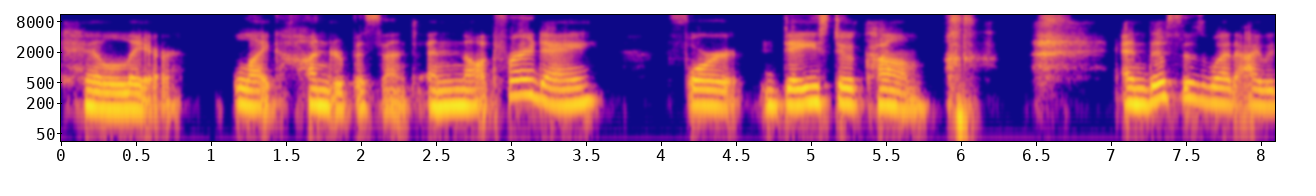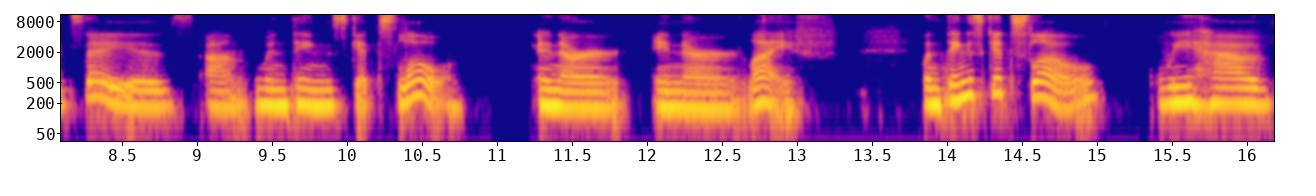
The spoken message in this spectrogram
clear, like 100% and not for a day, for days to come. and this is what I would say is um, when things get slow in our in our life. When things get slow, we have.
